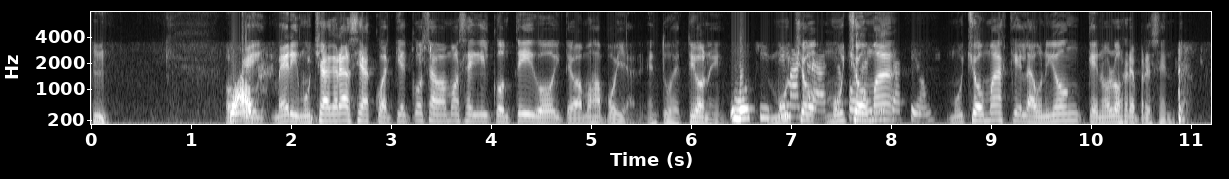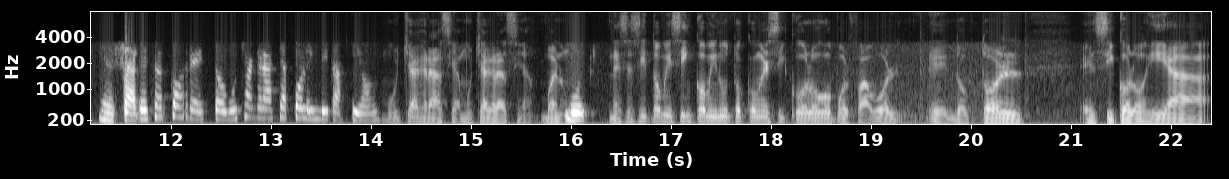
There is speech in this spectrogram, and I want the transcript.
Hmm. Ok, Mary, muchas gracias. Cualquier cosa vamos a seguir contigo y te vamos a apoyar en tus gestiones. mucho, mucho más, mucho más que la unión que no los representa. Exacto. Eso es correcto. Muchas gracias por la invitación. Muchas gracias, muchas gracias. Bueno, necesito mis cinco minutos con el psicólogo, por favor, el doctor en psicología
